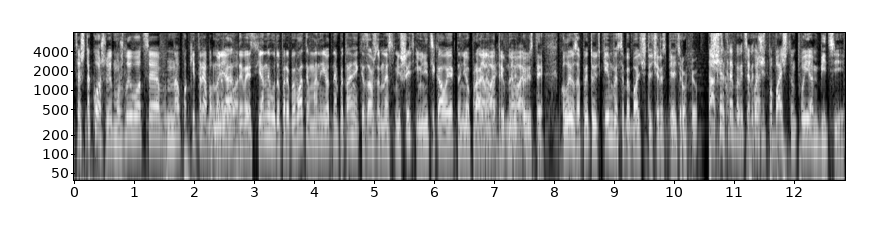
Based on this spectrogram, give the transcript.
Це ж також, можливо, це навпаки треба Ну я перебивати. Дивись, я не буду перебивати. В мене є одне питання, яке завжди мене смішить, і мені цікаво, як на нього правильно Давай, потрібно давай. відповісти. Коли запитують, ким ви себе бачите через 5 років. Так, Що це, треба це хочуть побачити на твої амбіції.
